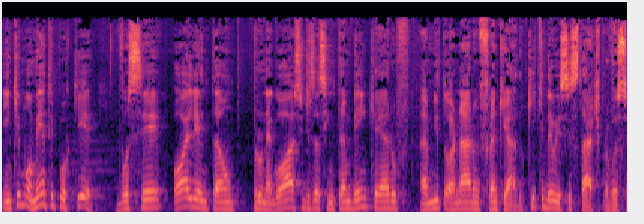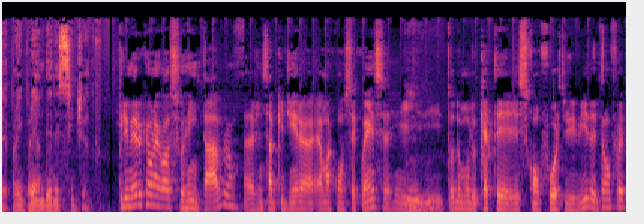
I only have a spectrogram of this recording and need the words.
em que momento e por que você olha então para o negócio e diz assim: também quero uh, me tornar um franqueado? O que, que deu esse start para você, para empreender nesse sentido? Primeiro que é um negócio rentável, a gente sabe que dinheiro é uma consequência e, uhum. e, todo mundo quer ter esse conforto de vida, então foi,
